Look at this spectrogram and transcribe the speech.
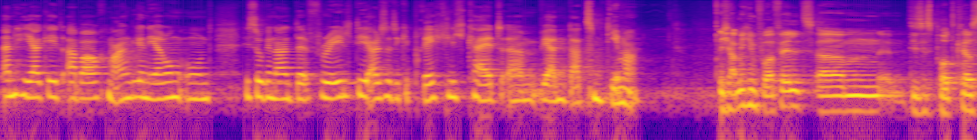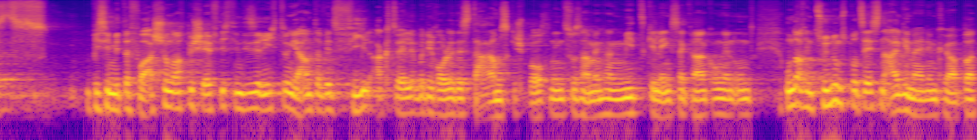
einhergeht, aber auch Mangelernährung und die sogenannte Frailty, also die Gebrechlichkeit, ähm, werden da zum Thema. Ich habe mich im Vorfeld ähm, dieses Podcasts ein bisschen mit der Forschung auch beschäftigt in diese Richtung. Ja, und da wird viel aktuell über die Rolle des Darms gesprochen in Zusammenhang mit Gelenkserkrankungen und, und auch Entzündungsprozessen allgemein im Körper.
